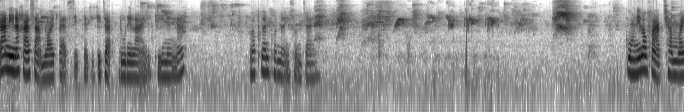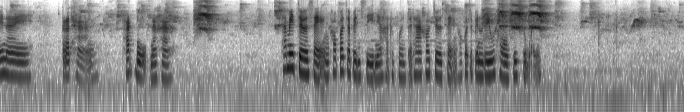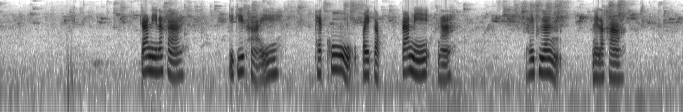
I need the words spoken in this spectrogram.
ก้านนี้นะคะ 380 เดี๋ยวกิกกี้จะดูในไลน์อีกทีหนึ่งนะ ว่าเพื่อนคนไหนสนใจกลุ่มนี้เราฝากชำไว้ในกระถาง พัดโบกนะคะ ถ้าไม่เจอแสงเขาก็จะเป็นสีเนี้ยค่ะทุกคน แต่ถ้าเขาเจอแสงเขาก็จะเป็นริ้วทองสวยๆก้านนี้นะคะกิกี้ขายแพ็คคู่ไปกับก้านนี้นะ ให้เพื่อนในราคา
